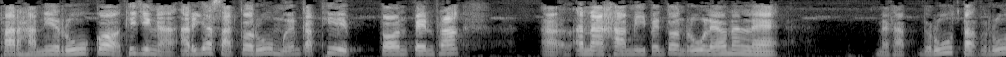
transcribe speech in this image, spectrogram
พระอรหันต์นี่รู้ก็ที่จริงอะอริยสัจก็รู้เหมือนกับที่ตอนเป็นพระ อนาคามีเป็นต้นรู้แล้วนั่นแหละนะครับ รู้ตรู้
